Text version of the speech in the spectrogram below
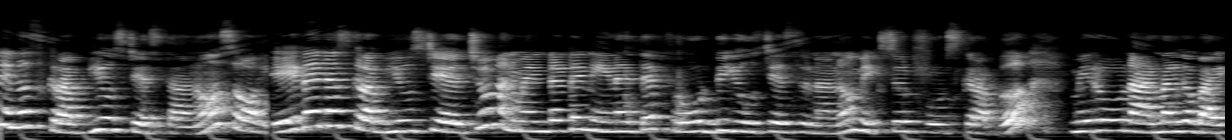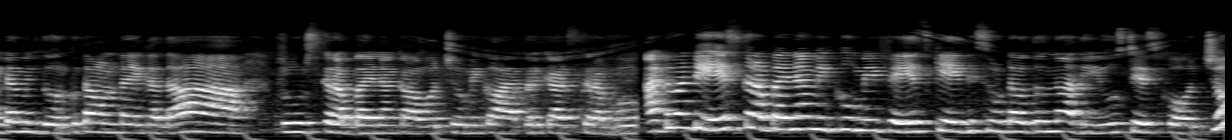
నేను స్క్రబ్ యూస్ చేస్తాను. సో ఏదైనా స్క్రబ్ యూజ్ చేయొచ్చు. మనం ఏంటంటే నేనైతే ఫ్రూట్ యూజ్ చేస్తున్నాను. Mixed fruit scrub. మీరు నార్మల్గా బయట మీకు దొరుకుతూ ఉంటాయి కదా. ఫ్రూట్ స్క్రబ్ అయినా కావచ్చు మీకు ఆప్రికాట్ స్క్రబ్. అటువంటి ఏ స్క్రబ్ అయినా మీకు మీ ఫేస్కి ఏది సూట్ అవుతుందో అది యూజ్ చేసుకోవచ్చు.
